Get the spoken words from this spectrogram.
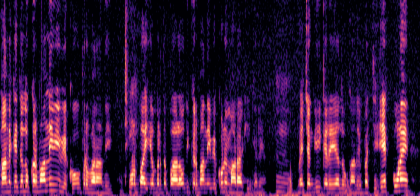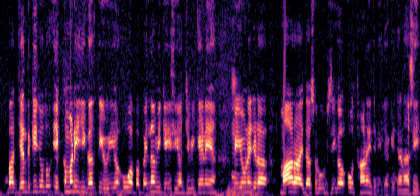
ਮੰਨ ਕੇ ਚੱਲੋ ਕੁਰਬਾਨੀ ਵੀ ਵੇਖੋ ਪਰਿਵਾਰਾਂ ਦੀ। ਹੁਣ ਭਾਈ ਅੰਮ੍ਰਿਤਪਾਲ ਆ ਉਹਦੀ ਕੁਰਬਾਨੀ ਵੇਖੋ ਨੇ ਮਾੜਾ ਕੀ ਕਰਿਆ। ਮੈਂ ਚੰਗੀ ਕਰੇ ਆ ਲੋਕਾਂ ਦੇ ਬੱਚੇ। ਇੱਕ ਉਹਨੇ ਬਸ ਜ਼ਿੰਦਗੀ 'ਚ ਉਦੋਂ ਇੱਕ ਮੜੀ ਜੀ ਗਲਤੀ ਹੋਈ ਆ ਉਹ ਆਪਾਂ ਪਹਿਲਾਂ ਵੀ ਕਹੀ ਸੀ ਅੱਜ ਵੀ ਕਹਿੰਦੇ ਆ ਵੀ ਉਹਨੇ ਜਿਹੜਾ ਮਹਾਰਾਜ ਦਾ ਸਰੂਪ ਸੀਗਾ ਉਹ ਥਾਣੇ 'ਚ ਨਹੀਂ ਲੈ ਕੇ ਜਾਣਾ ਸੀ।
